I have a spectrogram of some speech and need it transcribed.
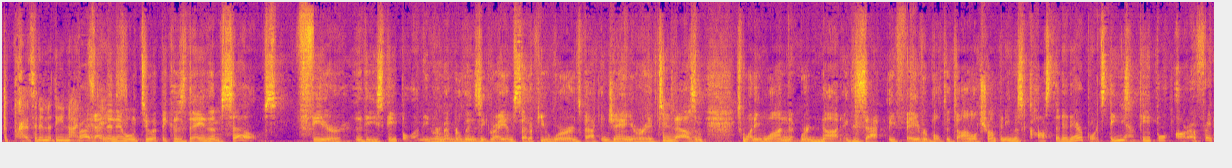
the president of the United right, States. Right, and they won't do it because they themselves fear these people. I mean, remember Lindsey Graham said a few words back in January of 2021 mm. that were not exactly favorable to Donald Trump, and he was accosted at airports. These yeah. people are afraid.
